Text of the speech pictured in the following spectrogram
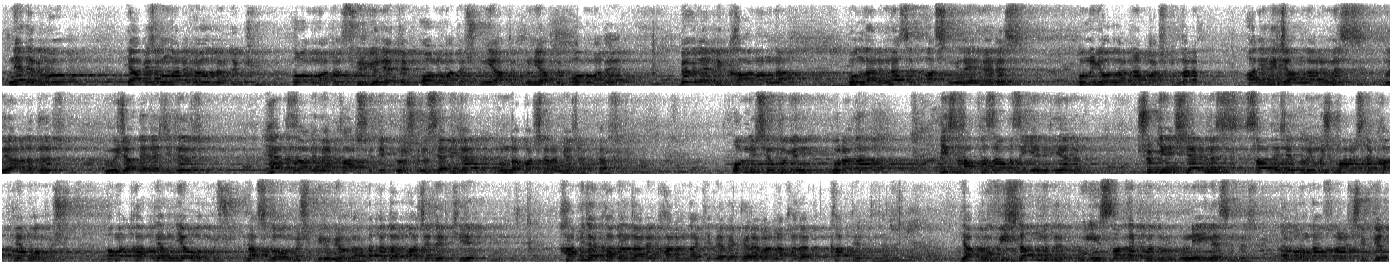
Nedir bu? Ya biz bunları öldürdük, olmadı. Sürgün ettik, olmadı. Şunu yaptık, bunu yaptık, olmadı. Böyle bir kanunla bunları nasıl asimile ederiz? Bunun yollarına başvurdular. Alevi canlarımız duyarlıdır, mücadelecidir. Her zalime karşı dik duruşunu sergiler, bunu da başaramayacaklar. Onun için bugün burada biz hafızamızı yenileyelim. Şu gençlerimiz sadece duymuş Maraş'ta katliam olmuş. Ama katliam niye olmuş, nasıl olmuş bilmiyorlar. Ne kadar acıdır ki hamile kadınların karındaki bebeklere varana kadar katlettiler. Ya bu vicdan mıdır? Bu insanlık mıdır? Bu neyin nesidir? Ondan sonra çıkıp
